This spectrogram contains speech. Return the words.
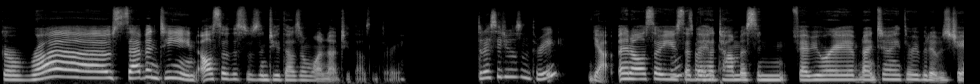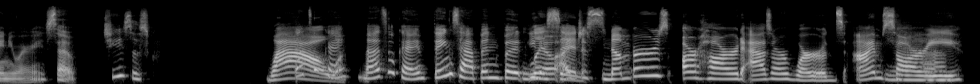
Gross. 17. Also, this was in 2001, not 2003. Did I say 2003? Yeah. And also, you Oh, said sorry. they had Thomas in February of 1993, but it was January. So Jesus. That's Wow. okay. That's okay. Things happen, but you Listen, know, I just numbers are hard as are words. I'm Yeah. sorry.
